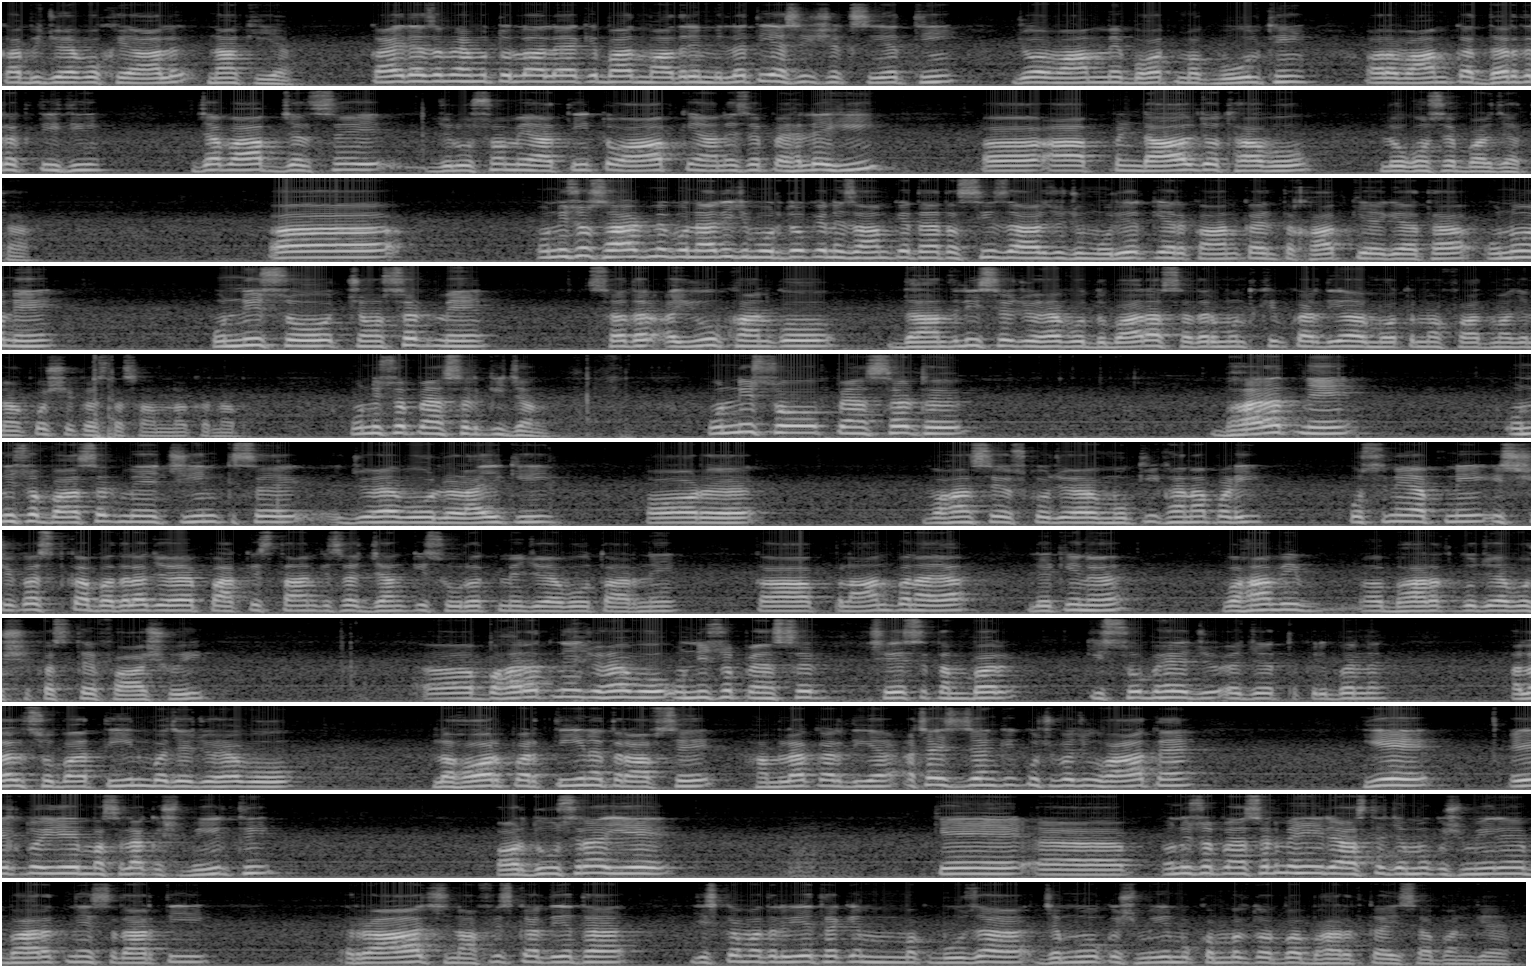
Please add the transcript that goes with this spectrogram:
का भी जो है वो ख्याल ना किया। कायद अजम रहमत के बाद मादर मिलत ही ऐसी शख्सियत थी जो आवाम में बहुत मकबूल थी और आवाम का दर्द रखती थी। जब आप जलसे जुलूसों में आती तो आपके आने से पहले ही आप पंडाल जो था वो लोगों से बढ़ जाता। उन्नीस सौ साठ में बुनियादी जमहूरियतों के निज़ाम के तहत अस्सी हज़ार जो जमहूरीत के अरकान का इंतखब किया गया था, उन्होंने उन्नीस सौ चौंसठ में सदर अयूब खान को धांधली से जो है वो दोबारा सदर मुंतखब कर दिया और मोहतरमा फातमा जना को शिकस्त का सामना करना पड़ा। उन्नीस सौ पैंसठ की जंग। उन्नीस सौ पैंसठ भारत ने उन्नीस सौ बासठ में चीन से जो है वो लड़ाई की और वहाँ से उसको जो है मुकी खाना पड़ी। उसने अपनी इस शिकस्त का बदला जो है पाकिस्तान के साथ जंग की सूरत में जो है वो उतारने का प्लान बनाया, लेकिन वहाँ भी भारत को जो है वो शिकस्त फाश हुई। भारत ने जो है वो उन्नीस सौ पैंसठ छः सितंबर की सुबह जो जो तकरीबन अलल सुबह तीन बजे जो है वो लाहौर पर तीन अतराफ़ से हमला कर दिया। अच्छा इस जंग की कुछ वजूहत हैं। ये, एक तो ये मसला कश्मीर थी और दूसरा ये कि उन्नीस में ही रियासत जम्मू कश्मीर में भारत ने सदारती राज नाफिज कर दिया था, जिसका मतलब ये था कि मकबूजा जम्मू कश्मीर मुकम्मल तौर पर भारत का हिस्सा बन गया। है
